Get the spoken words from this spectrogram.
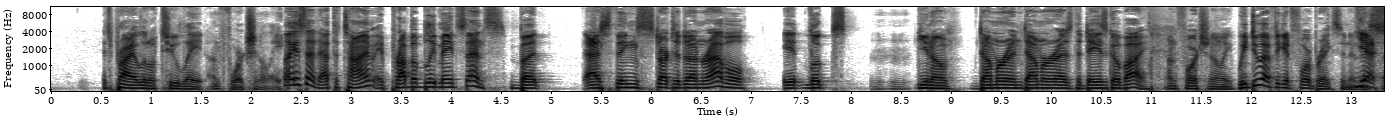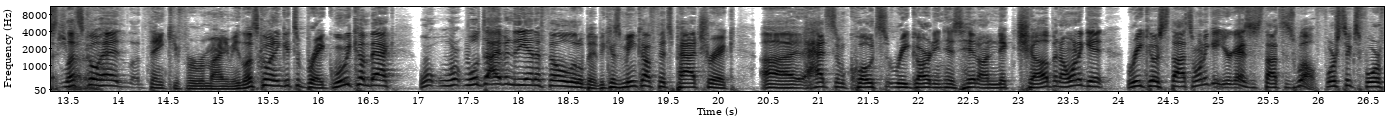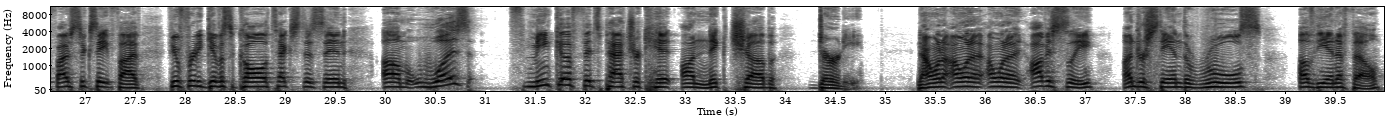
it's probably a little too late, unfortunately. Like I said, at the time, it probably made sense. But as things started to unravel, it looks, mm-hmm. you know, dumber and dumber as the days go by, unfortunately. We do have to get four breaks in. in this Yes, session, let's go ahead. Thank you for reminding me. Let's go ahead and get to break. When we come back, we'll, dive into the NFL a little bit because Minkah Fitzpatrick uh, had some quotes regarding his hit on Nick Chubb, and I want to get Rico's thoughts. I want to get your guys' thoughts as well. 464 5685. Feel free to give us a call, text us in. Um, was Minkah Fitzpatrick hit on Nick Chubb dirty? Now I want to I want to I want to obviously understand the rules of the NFL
